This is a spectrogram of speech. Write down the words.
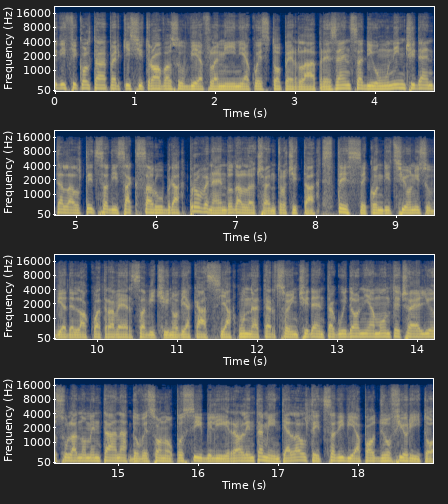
difficoltà per chi si trova su via Flaminia, questo per la presenza di un incidente all'altezza di Saxarubra provenendo dal centro città. Stesse condizioni su via dell'Acqua Traversa vicino via Cassia. Un terzo incidente a Guidonia Montecelio sulla Nomentana dove sono possibili rallentamenti all'altezza di via Poggio Fiorito.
